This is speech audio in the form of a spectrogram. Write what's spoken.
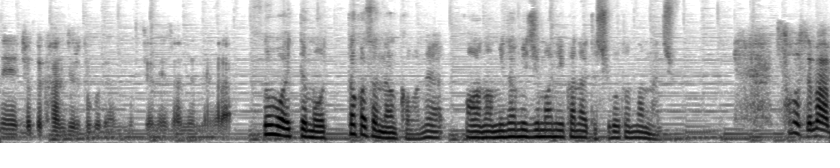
ね、ちょっと感じるところでありますよね、残念ながら。そうは言っても、タカさんなんかはね、あの、南島に行かないと仕事にならないでしょ。そうですね、まあ、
